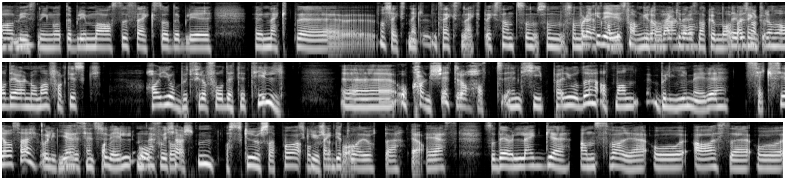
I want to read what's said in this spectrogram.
avvisninger, og at det blir masesex, og det blir eh, nekte Og sexnekt. sexnekt, ikke sant? Som, som, som For det er ikke det vi snakker om Det er her ikke det nå. vi snakker om nå. Det vi snakker om nå, det er når man faktisk har jobbet for å få dette til. Eh, og kanskje etter å ha hatt en kjip periode, at man blir mer sexy av seg, og litt mer sensuell overfor kjæresten. og skrur seg på, Skrur og begge to har gjort det. Ja. Yes. Så det å legge ansvaret og AS-et og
